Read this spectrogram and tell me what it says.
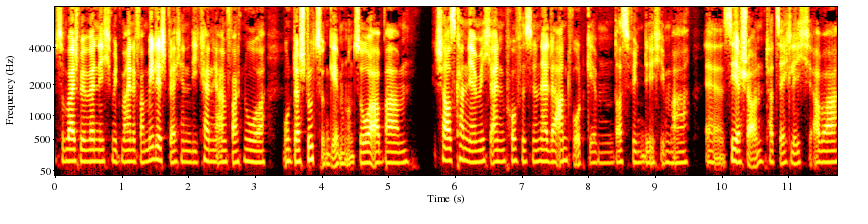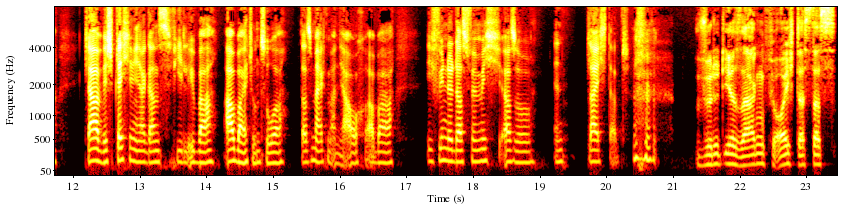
zum Beispiel, wenn ich mit meiner Familie spreche, die kann ja einfach nur Unterstützung geben und so, aber Charles kann ja mich eine professionelle Antwort geben. Das finde ich immer äh, sehr schön, tatsächlich. Aber klar, wir sprechen ja ganz viel über Arbeit und so. Das merkt man ja auch. Aber ich finde das für mich also entleichtert. Würdet ihr sagen für euch, dass das,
